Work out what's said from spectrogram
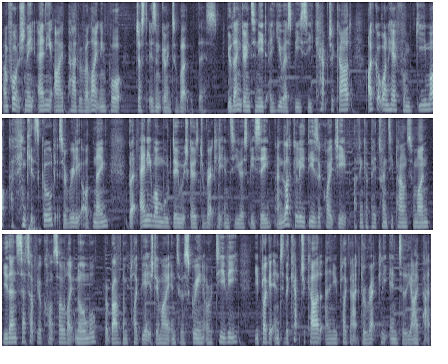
Unfortunately, any iPad with a lightning port just isn't going to work with this. You're then going to need a USB-C capture card. I've got one here from Geemok, I think it's called. It's a really odd name, but anyone will do which goes directly into USB-C. And luckily these are quite cheap. I think I paid 20 pounds for mine. You then set up your console like normal, but rather than plug the HDMI into a screen or a TV, you plug it into the capture card and then you plug that directly into the iPad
